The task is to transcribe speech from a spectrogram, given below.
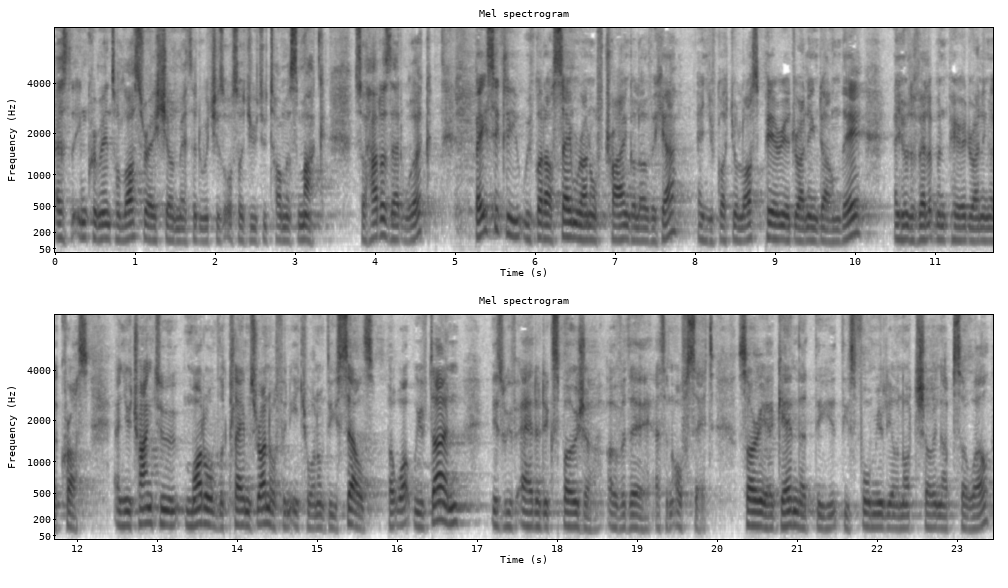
as the incremental loss ratio method, which is also due to Thomas Mack. So how does that work? Basically, we've got our same runoff triangle over here, and you've got your loss period running down there, and your development period running across. And you're trying to model the claims runoff in each one of these cells. But what we've done is we've added exposure over there as an offset. Sorry again that the, these formulae are not showing up so well.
